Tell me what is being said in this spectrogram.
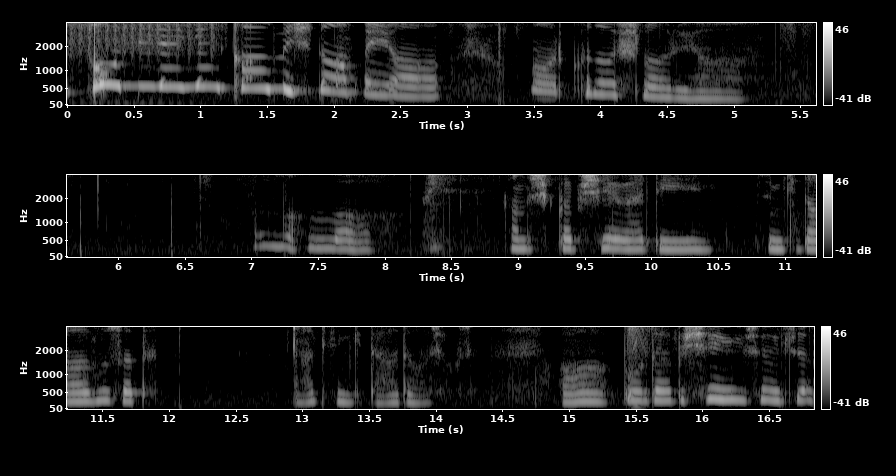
Son bir engel kalmıştı ama ya. Arkadaşlar ya. Allah Allah. Yanlışlıkla bir şey verdim. Bizimki daha uzadı. Ha bizimki daha da olacak. Aa burada bir şey söyleyeceğim.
